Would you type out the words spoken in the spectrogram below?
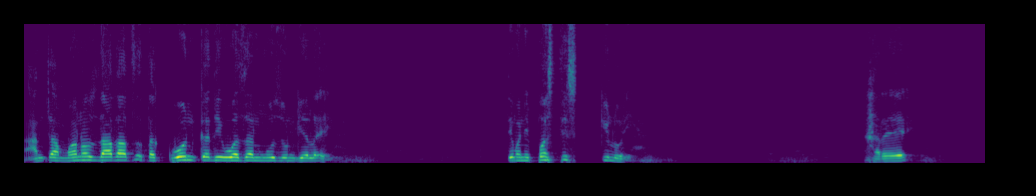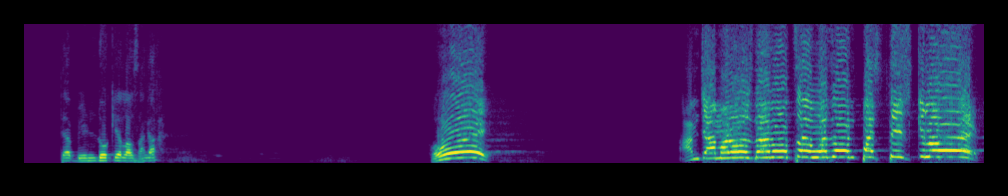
आमच्या मनोज दादाचं तर कोण कधी वजन मोजून गेलंय? ते म्हणे पस्तीस किलो आहे. अरे त्या बिंडोक्याला सांगा. होय! आमच्या मनोज दादाचं वजन पस्तीस किलो आहे.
